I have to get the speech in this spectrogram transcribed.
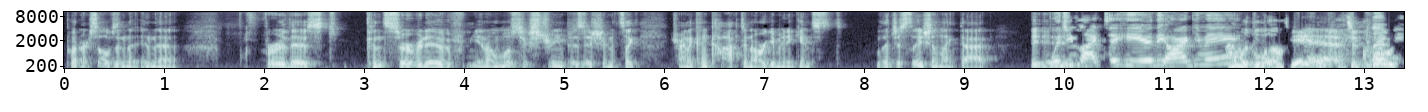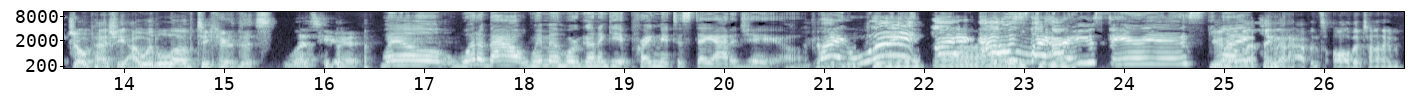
put ourselves in the in the furthest conservative you know most extreme position it's like trying to concoct an argument against legislation like that it, would you like to hear the argument? I would love yeah. to quote me, Joe Pesci. I would love to hear this. Let's hear it. well, what about women who are going to get pregnant to stay out of jail? Oh like, what? Like, I was like, are you serious? You like, know, that thing that happens all the time.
